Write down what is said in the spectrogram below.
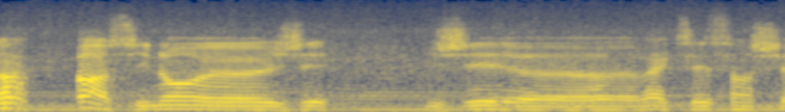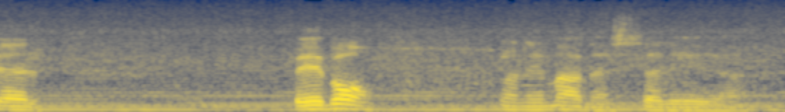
Ah, ah, sinon euh, j'ai j'ai euh, Rex Essentiel. Mais bon, j'en ai marre d'installer. là.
